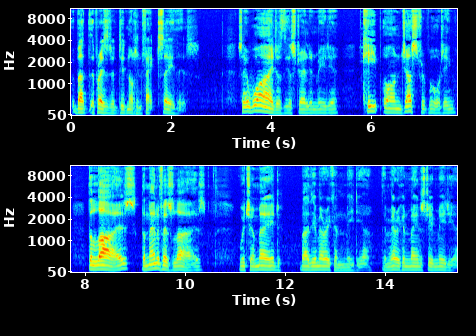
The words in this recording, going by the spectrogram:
but the president did not, in fact, say this. So, why does the Australian media keep on just reporting the lies, the manifest lies, which are made by the American media? The American mainstream media.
